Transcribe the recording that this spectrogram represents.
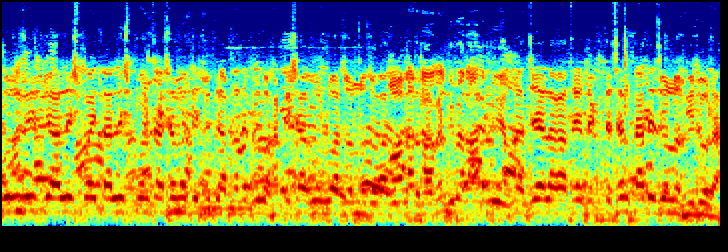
চল্লিশ, বিয়াল্লিশ, পঁয়তাল্লিশ, পঞ্চাশের মধ্যে যদি আপনাদের পুরো হাটি সাগর লোয়ার জন্য যোগাযোগ করতে পারবেন, আপনারা যে এলাকা থেকে দেখতেছেন, তাদের জন্য ভিডিওটা।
